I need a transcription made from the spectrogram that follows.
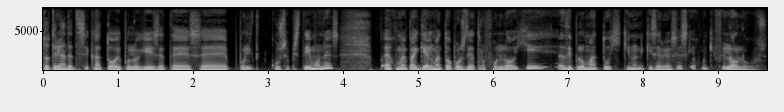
Το 30% υπολογίζεται σε πολιτικούς επιστήμονες. Έχουμε επαγγέλματα όπως διατροφολόγοι, διπλωματούχοι κοινωνικής εργασίας και έχουμε και φιλόλογους.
